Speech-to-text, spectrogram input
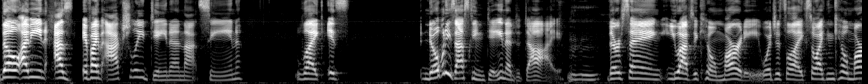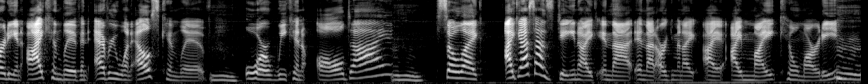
Though, I mean, as if I'm actually Dana in that scene, like it's nobody's asking Dana to die. Mm-hmm. They're saying you have to kill Marty, which is like so I can kill Marty and I can live and everyone else can live, Mm-hmm. or we can all die. Mm-hmm. So like I guess as Dana I- in that in that argument, I I I might kill Marty Mm-hmm.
